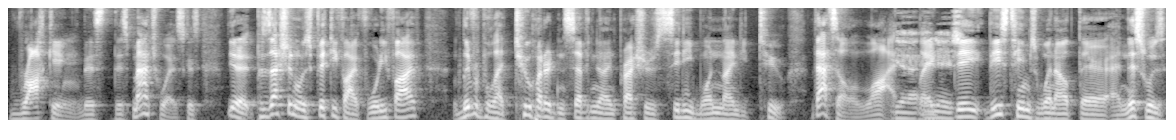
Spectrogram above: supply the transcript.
rocking this this match was because you know possession was 55-45 liverpool had 279 pressures city 192 that's a lot yeah, like they, these teams went out there and this was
